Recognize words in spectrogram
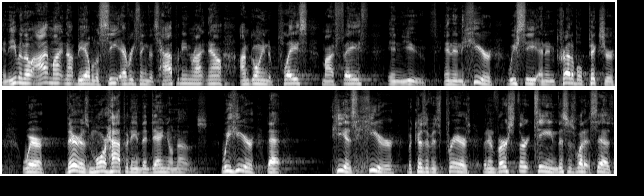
And even though I might not be able to see everything that's happening right now, I'm going to place my faith in you. And in here, we see an incredible picture where there is more happening than Daniel knows. We hear that he is here because of his prayers. But in verse 13, this is what it says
